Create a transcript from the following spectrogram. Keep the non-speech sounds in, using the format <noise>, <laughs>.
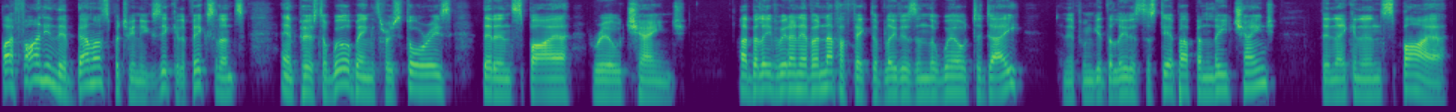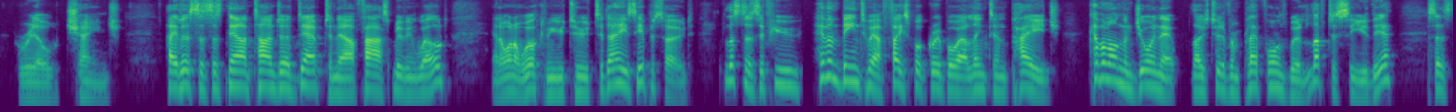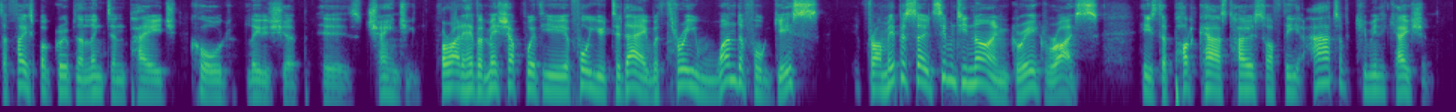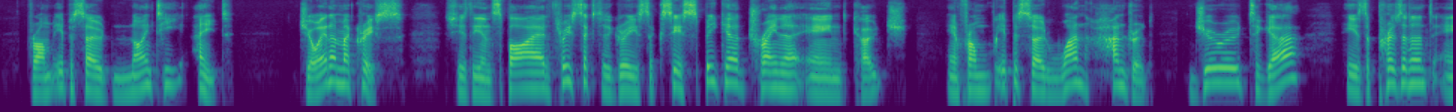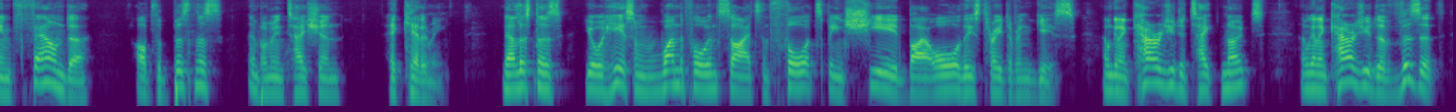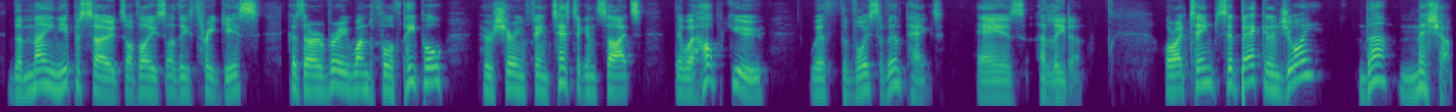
by finding their balance between executive excellence and personal well-being through stories that inspire real change. I believe we don't have enough effective leaders in the world today, and if we can get the leaders to step up and lead change, then they can inspire real change. Hey, listeners, it's now time to adapt in our fast-moving world, and I want to welcome you to today's episode. Listeners, if you haven't been to our Facebook group or our LinkedIn page, come along and join that those two different platforms. We'd love to see you there. So it's the Facebook group and the LinkedIn page called Leadership is Changing. All right, I have a mesh up with you for you today with three wonderful guests from episode 79, Greg Rice. He's the podcast host of The Art of Communication. From episode 98, Joanna Macris. She's the inspired 360 degree success speaker, trainer, and coach. And from episode 100, Juru Tagar. He is the president and founder of the Business Implementation Academy. Now, listeners, you'll hear some wonderful insights and thoughts being shared by all these three different guests. I'm going to encourage you to take notes. I'm going to encourage you to visit the main episodes of these, of these three guests because they are very wonderful people who are sharing fantastic insights that will help you with the voice of impact as a leader. All right, team, sit back and enjoy the mashup.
